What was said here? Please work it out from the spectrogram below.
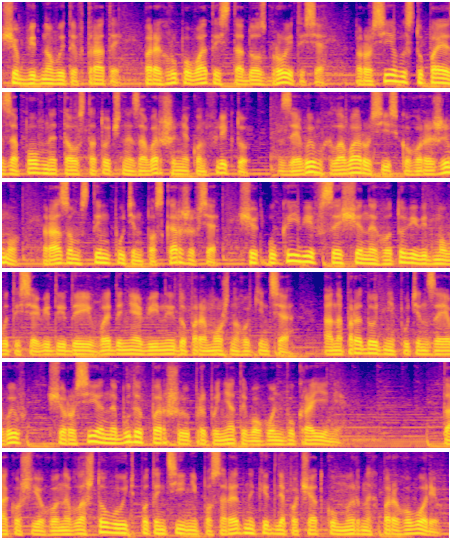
Щоб відновити втрати, перегрупуватись та дозброїтися, Росія виступає за повне та остаточне завершення конфлікту, заявив глава російського режиму. Разом з тим Путін поскаржився, що у Києві все ще не готові відмовитися від ідеї ведення війни до переможного кінця. А напередодні Путін заявив, що Росія не буде першою припиняти вогонь в Україні. Також його не влаштовують потенційні посередники для початку мирних переговорів.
